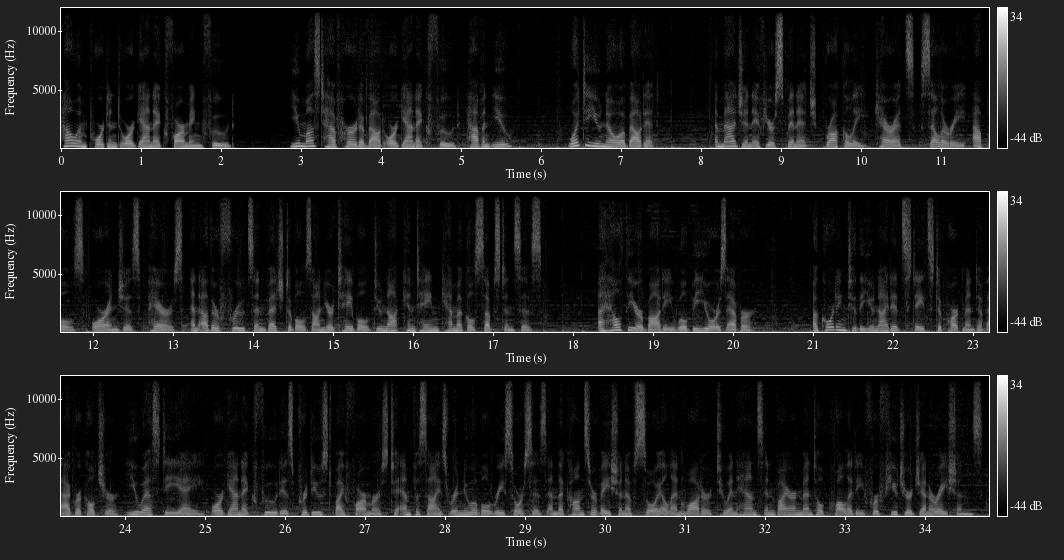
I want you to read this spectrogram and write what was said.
How important organic farming food? You must have heard about organic food, haven't you? What do you know about it? Imagine if your spinach, broccoli, carrots, celery, apples, oranges, pears, and other fruits and vegetables on your table do not contain chemical substances. A healthier body will be yours ever. According to the United States Department of Agriculture USDA, organic food is produced by farmers to emphasize renewable resources and the conservation of soil and water to enhance environmental quality for future generations.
